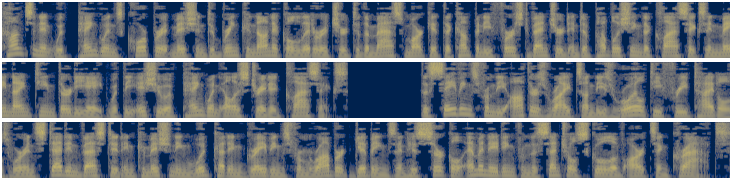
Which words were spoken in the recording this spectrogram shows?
Consonant with Penguin's corporate mission to bring canonical literature to the mass market the company first ventured into publishing the classics in May 1938 with the issue of Penguin Illustrated Classics. The savings from the author's rights on these royalty-free titles were instead invested in commissioning woodcut engravings from Robert Gibbings and his circle emanating from the Central School of Arts and Crafts.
